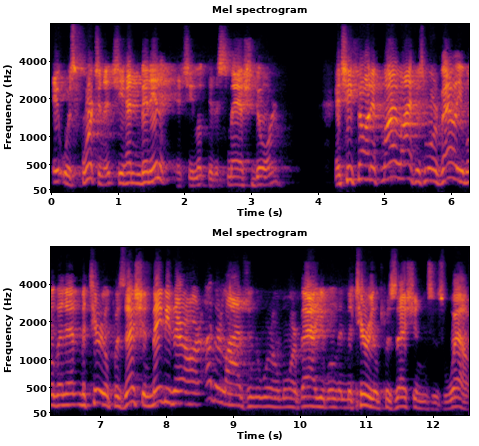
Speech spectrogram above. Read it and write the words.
it was fortunate she hadn't been in it. And she looked at a smashed door. And she thought, if my life is more valuable than that material possession, maybe there are other lives in the world more valuable than material possessions as well.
